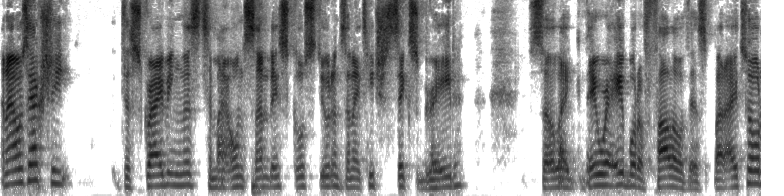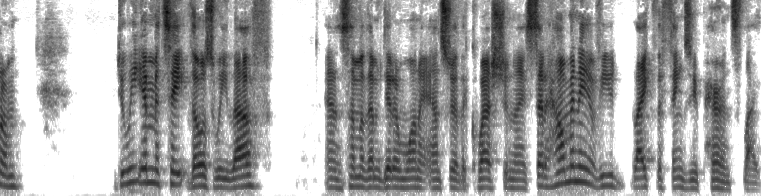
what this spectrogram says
And I was actually describing this to my own Sunday school students, and I teach sixth grade. So, like, they were able to follow this. But I told them, Do we imitate those we love? And some of them didn't want to answer the question. I said, How many of you like the things your parents like?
